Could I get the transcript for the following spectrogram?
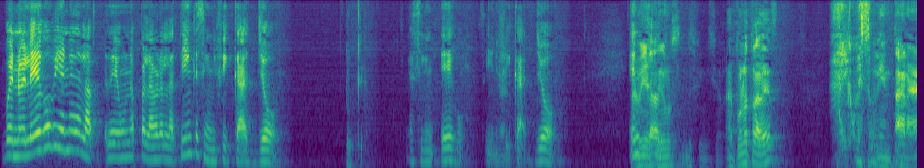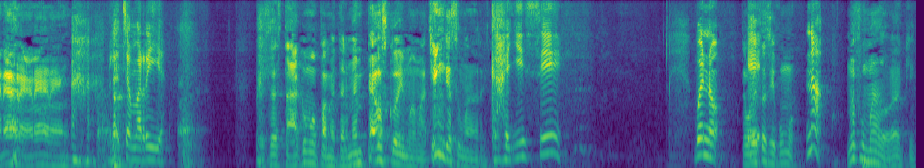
Bueno, el ego viene de, la- de una palabra latín que significa yo. ¿Tú qué? Así, ego significa yo. Entonces, tenemos definición. Ah, pon otra vez. Ay, juez, bien. la chamarrilla. Esa está como para meterme en pedos con mi mamá. Chingue su madre. Cállese. Bueno. ¿Te molesta eh, si fumo? No, No he fumado, ¿verdad? Aquí.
